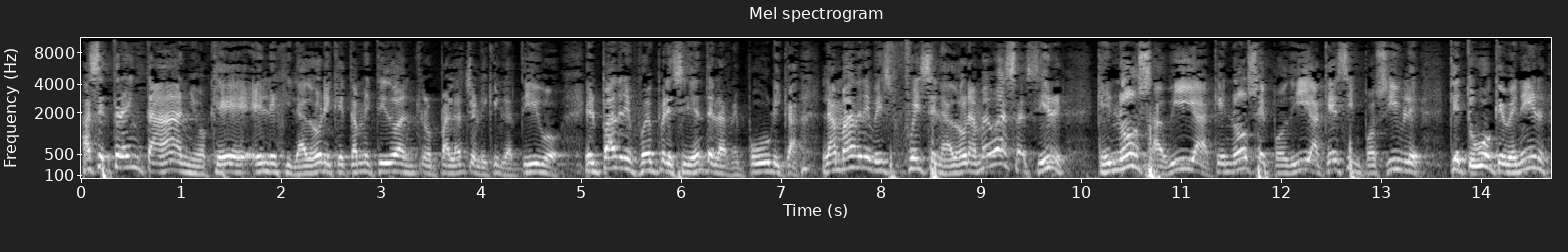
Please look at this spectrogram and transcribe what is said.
hace 30 años que es legislador y que está metido dentro del Palacio Legislativo, el padre fue presidente de la República, la madre fue senadora. ¿Me vas a decir que no sabía, que no se podía, que es imposible, que tuvo que venir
